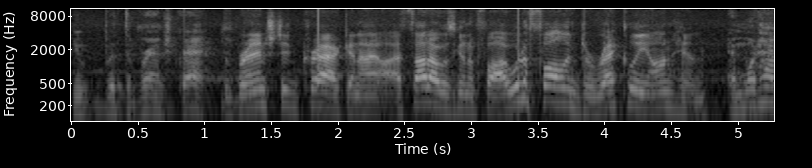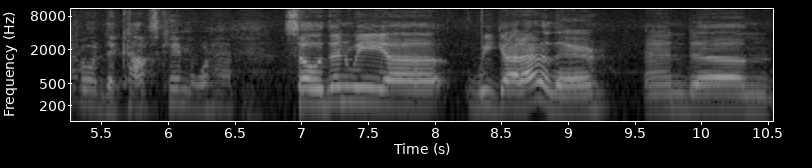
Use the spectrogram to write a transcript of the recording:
You, but the branch cracked. The branch did crack, and I, I thought I was going to fall. I would have fallen directly on him. And what happened when the cops came, or what happened? So then we uh, we got out of there, and um,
